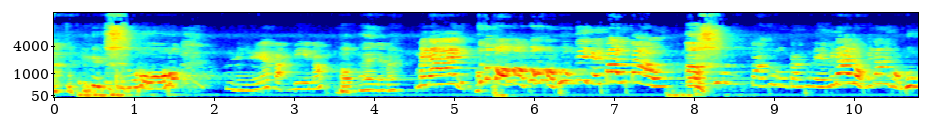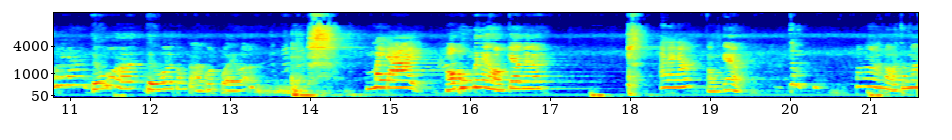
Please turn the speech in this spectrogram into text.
นาดโอ้โหแหมปากดีเนาะหอมให้ได้ไหมไม่ได้ จะมาขอ ถือว่าถือว่าต้องการคนป่วยวะไม่ได้ หอมพุงไม่ได้หอมแก้มได้ไหมอะไรนะ หอมแก้มจะป้าเหรอจะมา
